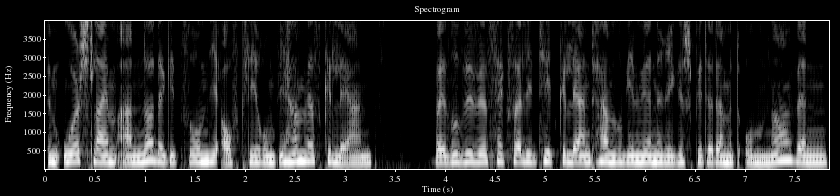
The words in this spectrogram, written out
im Urschleim an. Ne? Da geht es so um die Aufklärung. Wie haben wir es gelernt? Weil so wie wir Sexualität gelernt haben, so gehen wir in der Regel später damit um. Ne? Wenn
